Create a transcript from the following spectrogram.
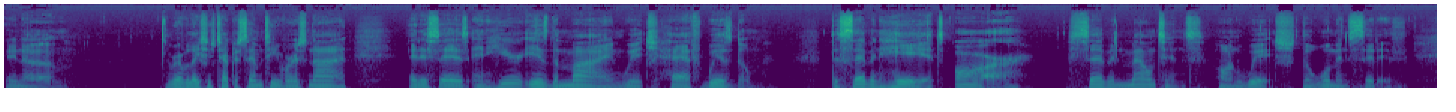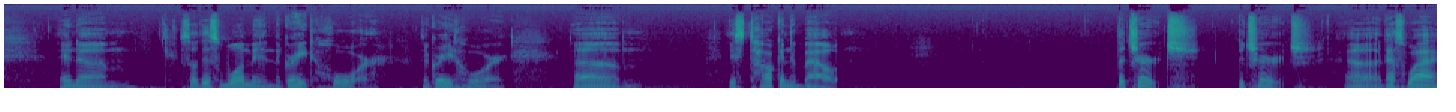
In uh, Revelations chapter 17, verse 9, and it says, And here is the mind which hath wisdom. The seven heads are seven mountains on which the woman sitteth. And um, so this woman, the great whore, the great whore, um, is talking about the church, the church. Uh, that's why,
